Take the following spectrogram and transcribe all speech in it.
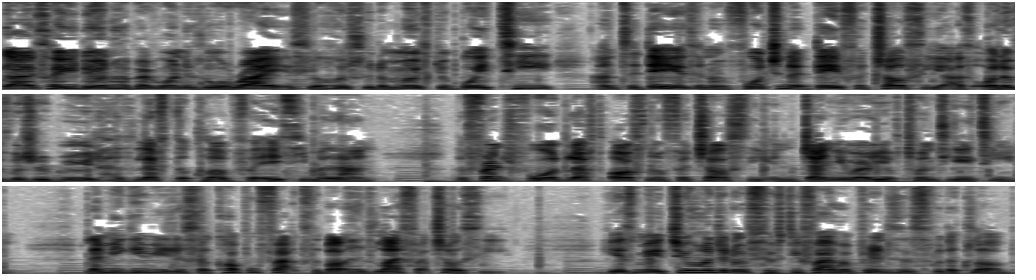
guys, how you doing? Hope everyone is alright. It's your host with the most, your boy T, and today is an unfortunate day for Chelsea as Oliver Giroud has left the club for AC Milan. The French forward left Arsenal for Chelsea in January of 2018. Let me give you just a couple facts about his life at Chelsea. He has made 255 appearances for the club.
